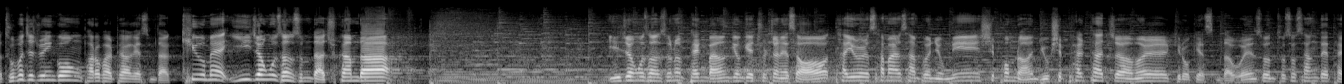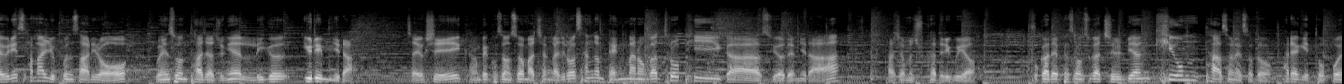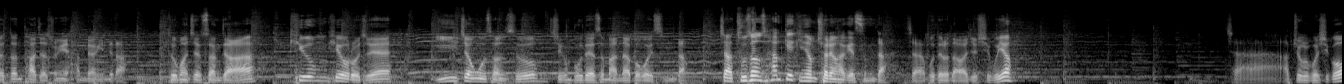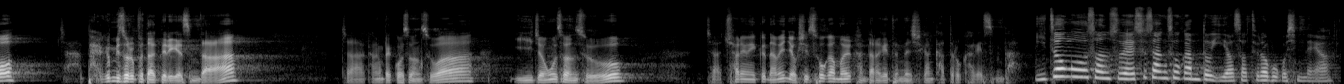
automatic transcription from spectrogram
자, 두 번째 주인공 바로 발표하겠습니다. 키움의 이정우 선수입니다. 축하합니다. 이정우 선수는 140경기에 출전해서 타율 3할 3푼 6리 10홈런 68타점을 기록했습니다. 왼손 투수 상대 타율이 3할 6푼 4리로 왼손 타자 중에 리그 1위입니다. 자 역시 강백호 선수와 마찬가지로 상금 100만 원과 트로피가 수여됩니다. 다시 한번 축하드리고요. 국가대표 선수가 즐비한 키움 타선에서도 활약이 돋보였던 타자 중에 한 명입니다. 두 번째 수상자 키움 히어로즈의 이정우 선수 지금 무대에서 만나보고 있습니다. 자, 두 선수 함께 기념 촬영하겠습니다. 자, 무대로 나와 주시고요. 자, 앞쪽을 보시고 자, 밝은 미소를 부탁드리겠습니다. 자, 강백호 선수와 이정우 선수. 자, 촬영이 끝나면 역시 소감을 간단하게 듣는 시간 갖도록 하겠습니다. 이정우 선수의 수상 소감도 이어서 들어보고 싶네요.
